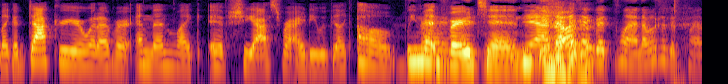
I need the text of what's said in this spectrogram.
like a daiquiri or whatever?" And then like if she asked for ID, we'd be like, "Oh, we meant Very virgin." Yeah, that was a good plan. That was a good plan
